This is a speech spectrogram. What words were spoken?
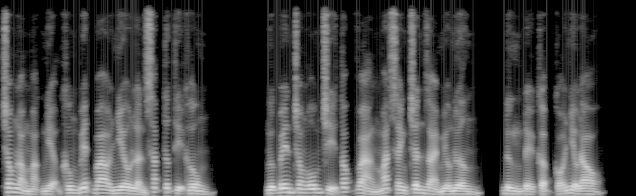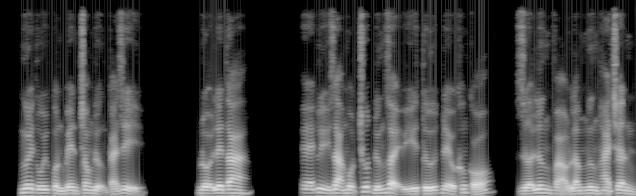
trong lòng mặc niệm không biết bao nhiêu lần sắp tức thị không. Ngược bên trong ôm chỉ tóc vàng mắt xanh chân dài miêu nương, đừng đề cập có nhiều đau. Ngươi túi quần bên trong đựng cái gì? Đội lên ta. Hệ lý ra dạ một chút đứng dậy ý tứ đều không có, dựa lưng vào lâm ngưng hai chân,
